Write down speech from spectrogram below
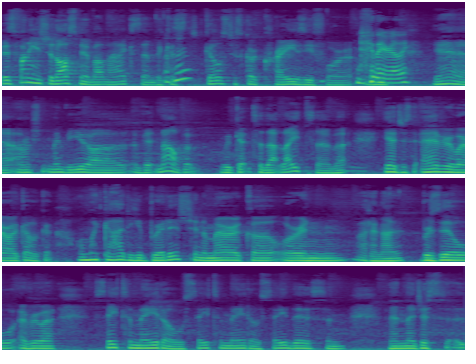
It's funny you should ask me about my accent because girls just go crazy for it. Do they really? Yeah, um, maybe you are a bit now, but we'll get to that later. But yeah, just everywhere I go, I go, oh my God, are you British in America or in, I don't know, Brazil, everywhere? Say tomato, say tomato, say this. And then they just uh,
